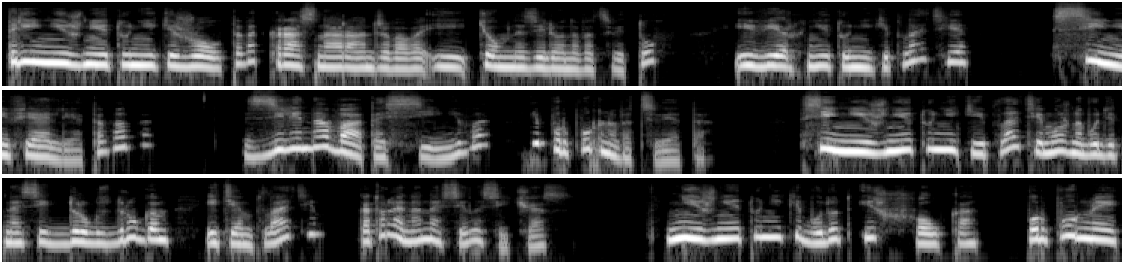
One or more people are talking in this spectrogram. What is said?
Три нижние туники желтого, красно-оранжевого и темно-зеленого цветов и верхние туники платья сине-фиолетового, зеленовато-синего и пурпурного цвета. Все нижние туники и платья можно будет носить друг с другом и тем платьем, которое она носила сейчас. Нижние туники будут из шелка, пурпурные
